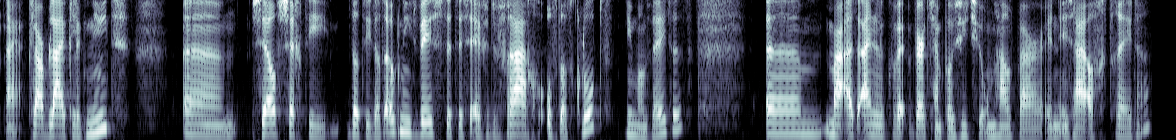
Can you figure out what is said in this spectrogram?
nou ja, klaarblijkelijk niet. Uh, zelf zegt hij dat hij dat ook niet wist. Het is even de vraag of dat klopt. Niemand weet het. Um, maar uiteindelijk werd zijn positie onhoudbaar en is hij afgetreden.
